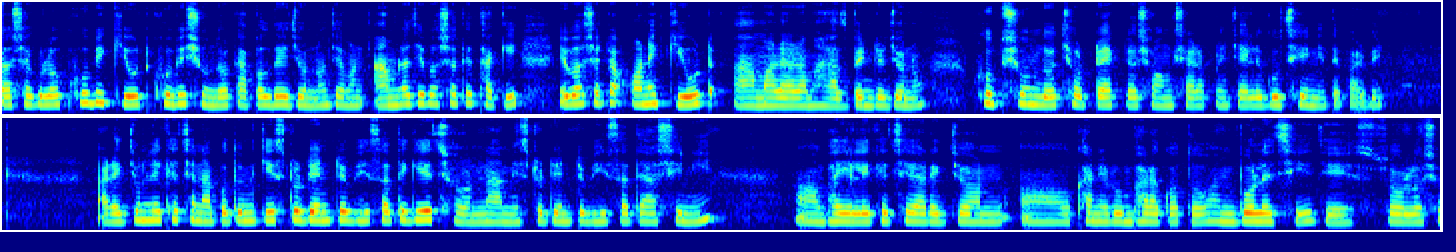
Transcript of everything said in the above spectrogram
বাসাগুলো খুবই কিউট খুবই সুন্দর কাপলদের জন্য। যেমন আমরা যে বাসাতে থাকি, এ বাসাটা অনেক কিউট আমার আর আমার হাজব্যান্ডের জন্য। খুব সুন্দর, ছোট্ট একটা সংসার আপনি চাইলে গুছিয়ে নিতে পারবেন। আরেকজন লিখেছেন, আপু, তুমি কি স্টুডেন্টের ভিসাতে গিয়েছো? না, আমি স্টুডেন্টের ভিসাতে আসিনি। ভাইয়া লিখেছে আরেকজন ওখানে রুম ভাড়া কত? আমি বলেছি যে, ষোলোশো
